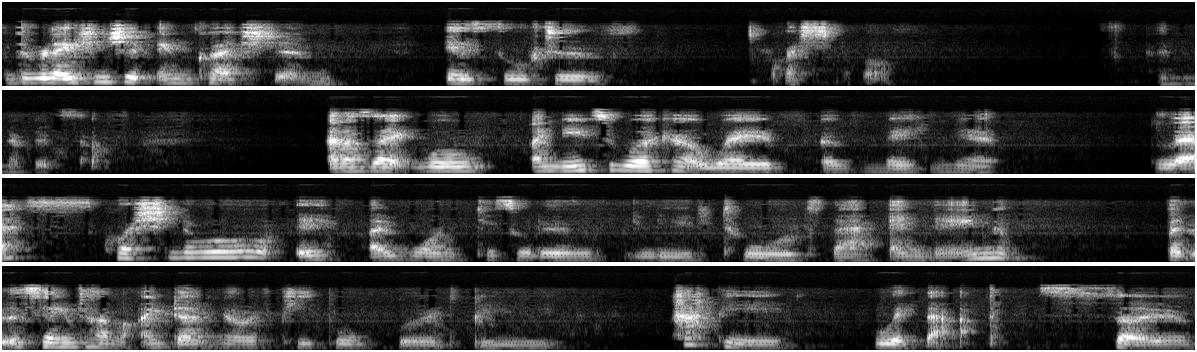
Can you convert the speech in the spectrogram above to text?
the relationship in question is sort of questionable in and of itself. And I was like, well, I need to work out a way of, of making it less questionable if I want to sort of lead towards that ending. But at the same time, I don't know if people would be happy with that. So,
